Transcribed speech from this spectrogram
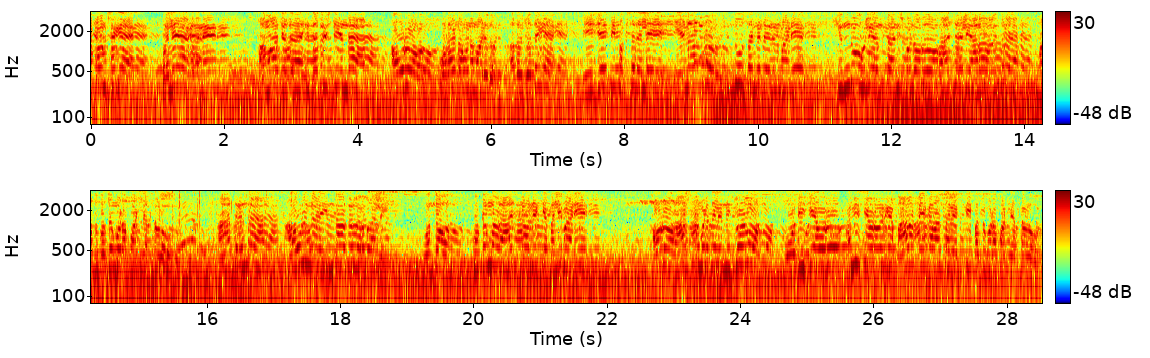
ಆಕಾಂಕ್ಷೆಗೆ ಬಲಿಯಾಗದನೆ ಸಮಾಜದ ಹಿತದೃಷ್ಟಿಯಿಂದ ಅವರು ಹೋರಾಟವನ್ನು ಮಾಡಿದರು. ಅದರ ಜೊತೆಗೆ ಬಿಜೆಪಿ ಪಕ್ಷದಲ್ಲಿ ಏನಾದರೂ ಹಿಂದೂ ಸಂಘಟನೆ ಮಾಡಿ ಹಿಂದೂ ಹುಲಿ ಅಂತ ಅನಿಸ್ಕೊಂಡವರು ರಾಜ್ಯದಲ್ಲಿ ಯಾರು ಇದ್ರೆ ಅದು ಬಸವಗೌಡ ಪಾಟೀಲ್ ಎತ್ತಳು ಆದ್ರಿಂದ ಅವರನ್ನ ಇಂತಹ ಸಂದರ್ಭದಲ್ಲಿ ಒಂದು ಕುಟುಂಬ ರಾಜಕಾರಣಕ್ಕೆ ಬಲಿ ಮಾಡಿ ಅವರು ರಾಷ್ಟ್ರ ಮಟ್ಟದಲ್ಲಿ ನಿಜವಾಗ್ಲೂ ಮೋದಿಜಿ ಅವರು, ಅಮಿತ್ ಶಾ ಅವರಿಗೆ ಬಹಳ ಬೇಕಾದಂತ ವ್ಯಕ್ತಿ ಬಸವಗೌಡ ಪಾಟೀಲ್ ಎತ್ತಾಳವರು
